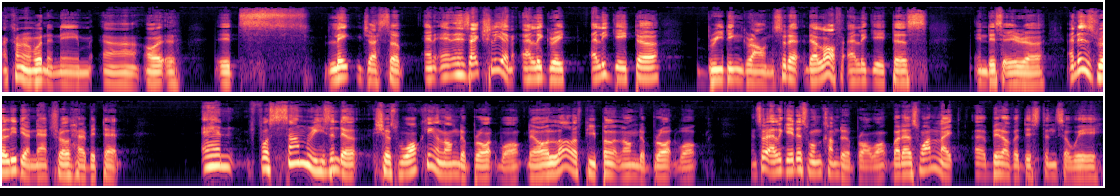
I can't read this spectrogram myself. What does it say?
I can't remember the name, uh, or uh, it's Lake Jesup, and, and it's actually an alligator, breeding ground. So there, there, are a lot of alligators in this area, and this is really their natural habitat. And for some reason, the, she was walking along the broadwalk. There were a lot of people along the broadwalk, and so alligators won't come to the broadwalk. But there's one like a bit of a distance away,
